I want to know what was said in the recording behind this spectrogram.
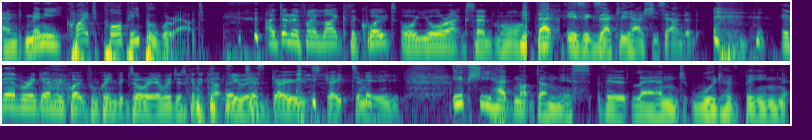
and many quite poor people were out. I don't know if I like the quote or your accent more. That is exactly how she sounded. if ever again we quote from Queen Victoria, we're just going to cut you Just in. Just go straight to me. if she had not done this, the land would have been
